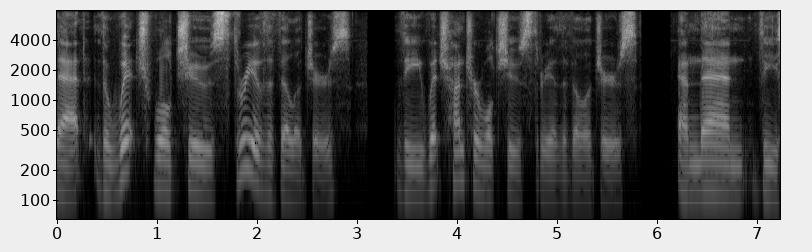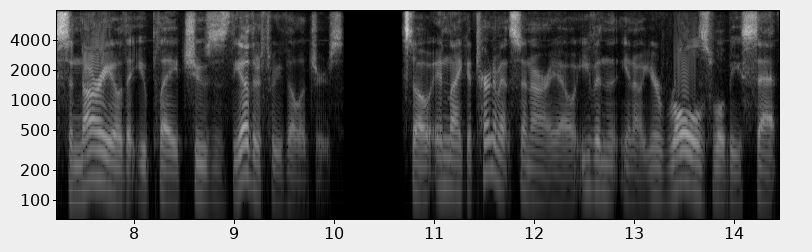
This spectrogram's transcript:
that the witch will choose three of the villagers, the witch hunter will choose three of the villagers, and then the scenario that you play chooses the other three villagers. So in like a tournament scenario, even you know your roles will be set,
